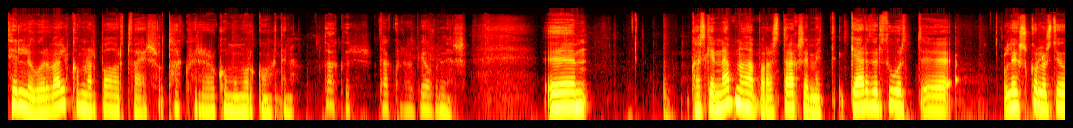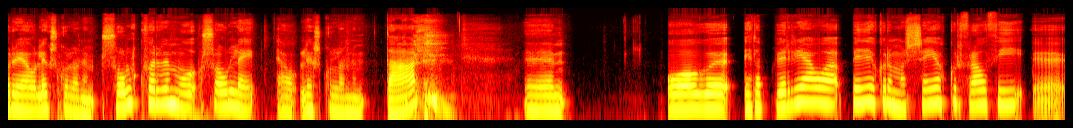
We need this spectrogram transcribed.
tillögur. Velkomnar báðar tvær og takk fyrir að koma á morgunvaktina. Takk fyrir. Takk fyrir að bjóða mér. Um, kannski nefna það bara strax einmitt. Gerður, þú ert uh, leikskólastjóri á leikskólanum Sólkvörfum og Sólei á leikskólanum Dar. Um, og uh, ég ætla að byrja á að byggja okkur um að segja okkur frá því uh,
